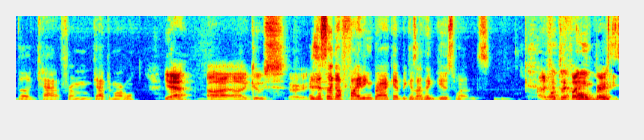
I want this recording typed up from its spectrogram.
the cat from Captain Marvel? Yeah, uh, uh Goose. Or, is this like a fighting bracket? Because I think Goose wins. Uh, well, it's a fighting oh, bracket.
